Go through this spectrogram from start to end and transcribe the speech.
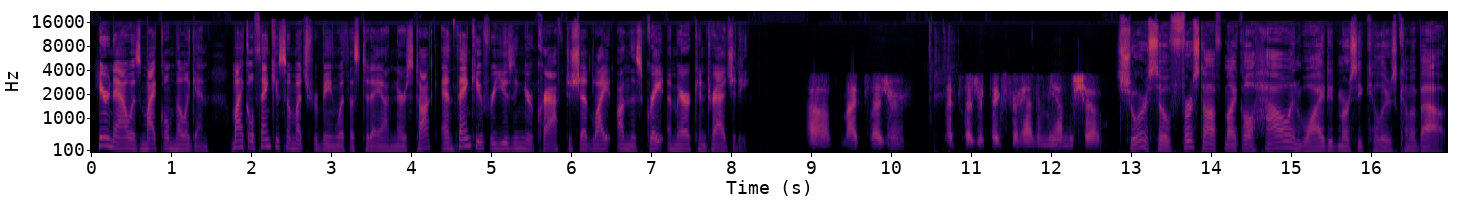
Here now is Michael Milligan. Michael, thank you so much for being with us today on Nurse Talk, and thank you for using your craft to shed light on this great American tragedy. Oh, my pleasure. My pleasure. Thanks for having me on the show. Sure. So, first off, Michael, how and why did Mercy Killers come about?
